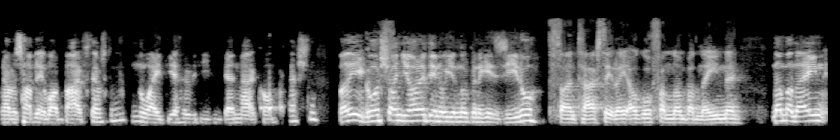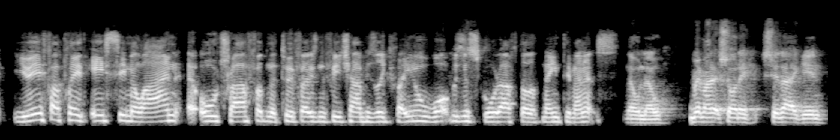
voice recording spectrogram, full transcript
And I was having to work back for them. I, was going, I have no idea how would even get in that competition. But there you go, Sean. You already know you're not going to get zero. Fantastic. Right, I'll go for number nine then. Number nine, UEFA played AC Milan at Old Trafford in the 2003 Champions League final. What was the score after 90 minutes? No, no. Wait a minute, sorry. Say that again.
